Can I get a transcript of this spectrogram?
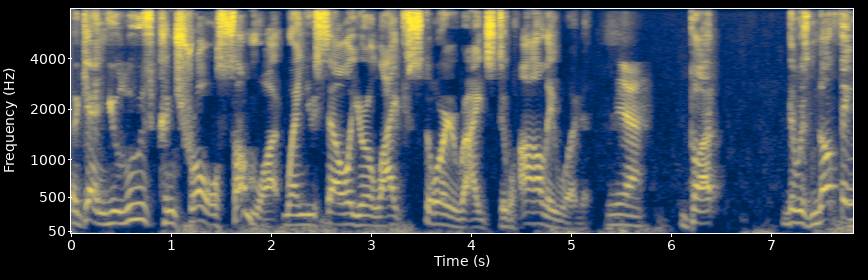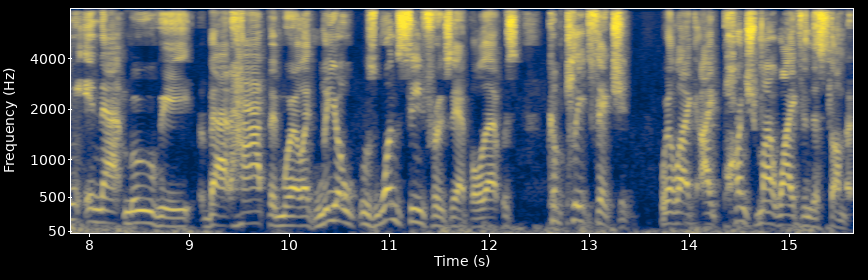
again, you lose control somewhat when you sell your life story rights to Hollywood. Yeah. But there was nothing in that movie that happened where like Leo was one scene, for example, that was complete fiction where like I punched my wife in the stomach.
